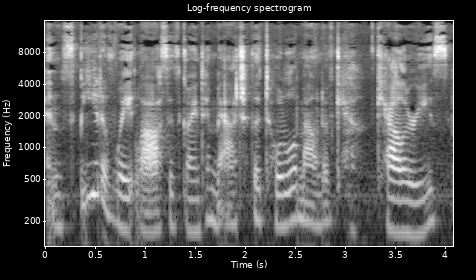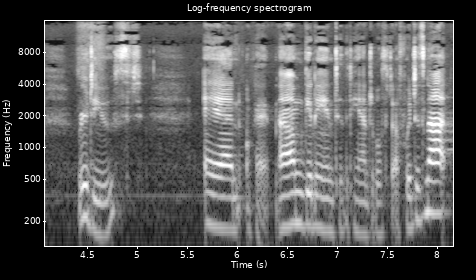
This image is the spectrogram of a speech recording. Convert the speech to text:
and speed of weight loss is going to match the total amount of ca- calories reduced. And okay, now I'm getting into the tangible stuff, which is not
